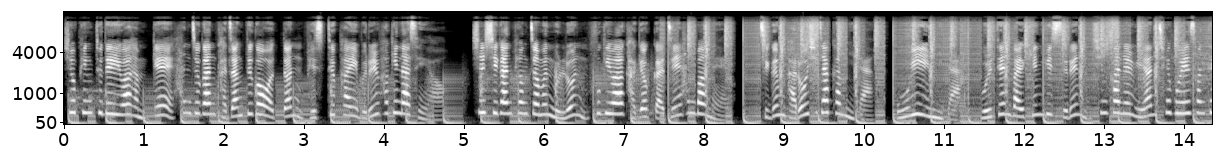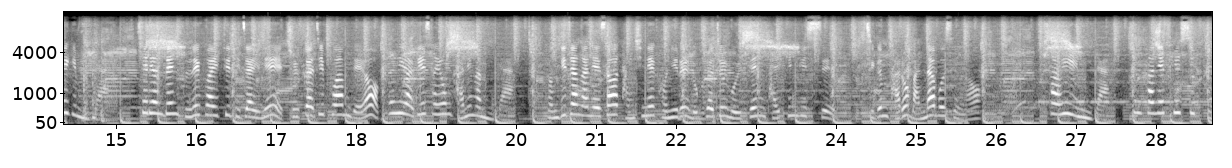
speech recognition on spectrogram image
쇼핑투데이와 함께 한 주간 가장 뜨거웠던 베스트 5를 확인하세요. 실시간 평점은 물론 후기와 가격까지 한 번에. 지금 바로 시작합니다. 5위입니다. 몰텐 밝힌 휘슬은 심판을 위한 최고의 선택입니다. 세련된 블랙 화이트 디자인에 줄까지 포함되어 편리하게 사용 가능합니다. 경기장 안에서 당신의 권위를 높여줄 몰텐 밝힌 휘슬. 지금 바로 만나보세요. 4위입니다. 심판의 필수품.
